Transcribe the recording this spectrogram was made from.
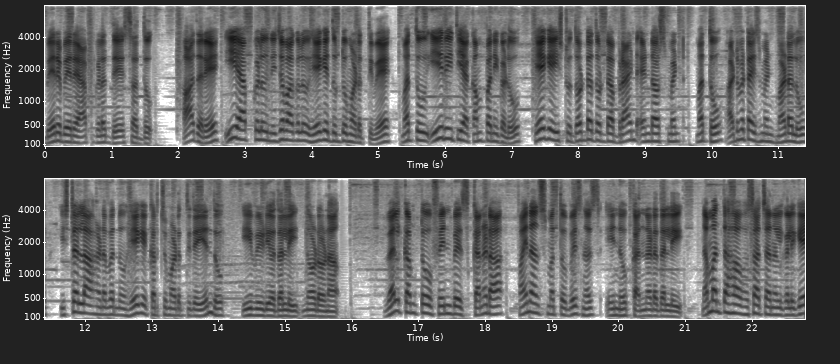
ಬೇರೆ ಬೇರೆ ಆ್ಯಪ್ಗಳದ್ದೇ ಸದ್ದು. ಆದರೆ ಈ ಆ್ಯಪ್ಗಳು ನಿಜವಾಗಲೂ ಹೇಗೆ ದುಡ್ಡು ಮಾಡುತ್ತಿವೆ ಮತ್ತು ಈ ರೀತಿಯ ಕಂಪನಿಗಳು ಹೇಗೆ ಇಷ್ಟು ದೊಡ್ಡ ದೊಡ್ಡ ಬ್ರ್ಯಾಂಡ್ ಎಂಡೋರ್ಸ್ಮೆಂಟ್ ಮತ್ತು ಅಡ್ವರ್ಟೈಸ್ಮೆಂಟ್ ಮಾಡಲು ಇಷ್ಟೆಲ್ಲ ಹಣವನ್ನು ಹೇಗೆ ಖರ್ಚು ಮಾಡುತ್ತಿದೆ ಎಂದು ಈ ವಿಡಿಯೋದಲ್ಲಿ ನೋಡೋಣ. Welcome to Finbase Kannada, finance ಮತ್ತು ಬಿಸ್ನೆಸ್ ಇನ್ನು ಕನ್ನಡದಲ್ಲಿ. ನಮ್ಮಂತಹ ಹೊಸ ಚಾನೆಲ್ಗಳಿಗೆ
